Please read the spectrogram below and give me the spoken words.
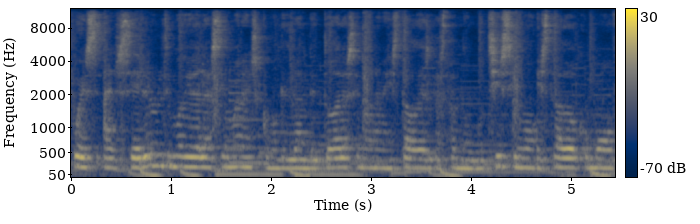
Pues al ser el último día de la semana es como que durante toda la semana me he estado desgastando muchísimo, he estado como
